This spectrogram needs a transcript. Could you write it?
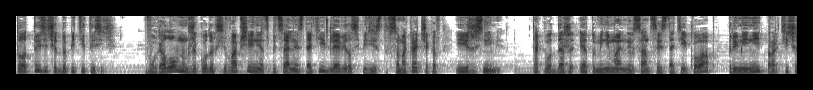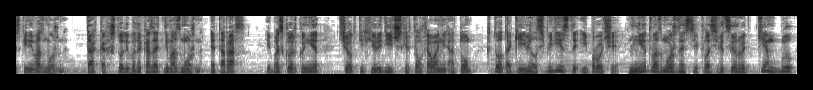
то от 1000 до 5000. В Уголовном же кодексе вообще нет специальной статьи для велосипедистов, самокатчиков и же с ними. Так вот, даже эту минимальную санкцию статьи КОАП применить практически невозможно, так как что-либо доказать невозможно, это раз – и поскольку нет четких юридических толкований о том, кто такие велосипедисты и прочее, нет возможности классифицировать, кем был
